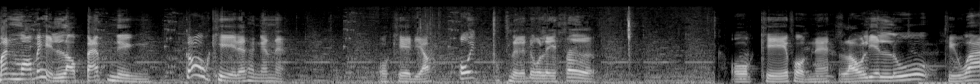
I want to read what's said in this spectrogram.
มันมองไม่เห็นเราแป๊บหนึ่ง ก็โอเคนะทั้งนั้นเนี่ยโอเคเดี๋ยว โอ๊ยเผลอโดนเลเซอร์ โอเคผมนะ เราเรียนรู้ถือว่า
